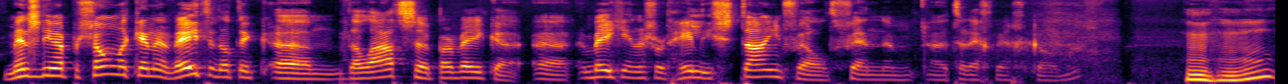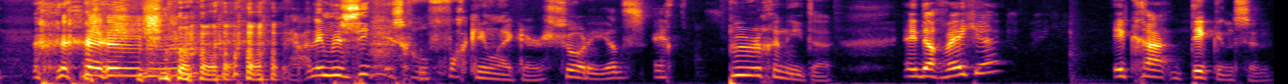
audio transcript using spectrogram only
mensen die mij persoonlijk kennen weten dat ik ehm, de laatste paar weken eh, een beetje in een soort Haley Steinfeld fandom eh, terecht ben gekomen. Mhm. ja, die muziek is gewoon fucking lekker. Sorry, dat is echt puur genieten. En ik dacht, weet je, ik ga Dickinson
